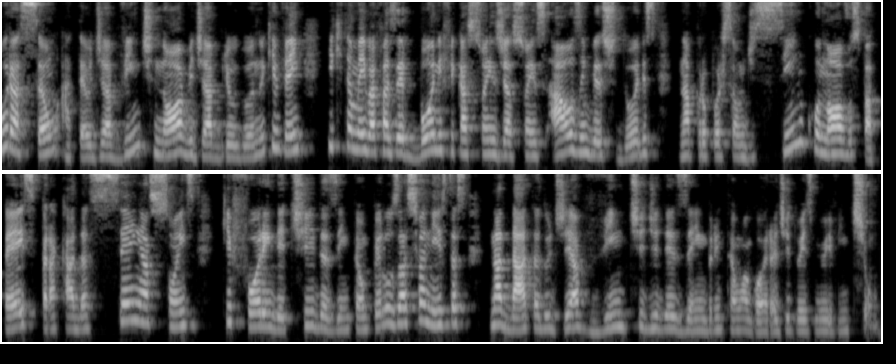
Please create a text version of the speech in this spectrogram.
por ação até o dia 29 de abril do ano que vem e que também vai fazer bonificações de ações aos investidores na proporção de cinco novos papéis para cada 100 ações que forem detidas então pelos acionistas na data do dia 20 de dezembro, então agora de 2021.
